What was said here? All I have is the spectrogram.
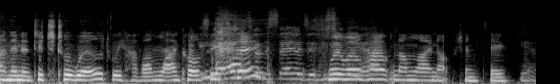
And in a digital world, we have online courses Yeah, too. gonna say, I We will yeah. have an online option too. Yeah.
